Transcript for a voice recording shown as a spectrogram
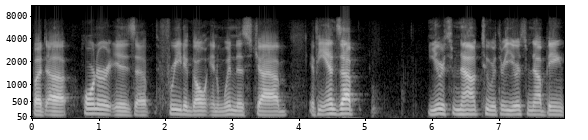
But uh, Hoerner is uh, free to go and win this job. If he ends up years from now, two or three years from now, being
